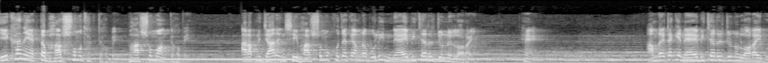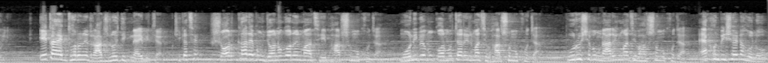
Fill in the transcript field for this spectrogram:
এখানে একটা ভারসাম্য থাকতে হবে, ভারসাম্য আনতে হবে। আর আপনি জানেন সেই ভারসাম্য খোঁজাকে আমরা বলি ন্যায় বিচারের জন্য লড়াই। হ্যাঁ আমরা এটাকে ন্যায় বিচারের জন্য লড়াই বলি। এটা এক ধরনের রাজনৈতিক ন্যায় বিচার, ঠিক আছে? সরকার এবং জনগণের মাঝে ভারসাম্য খোঁজা, মনিব এবং কর্মচারীর মাঝে ভারসাম্য খোঁজা, পুরুষ এবং নারীর মাঝে ভারসাম্য খোঁজা। এখন বিষয়টা হলো,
